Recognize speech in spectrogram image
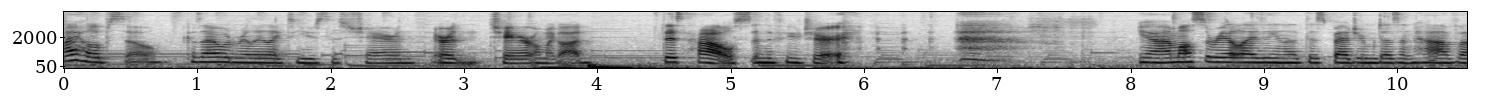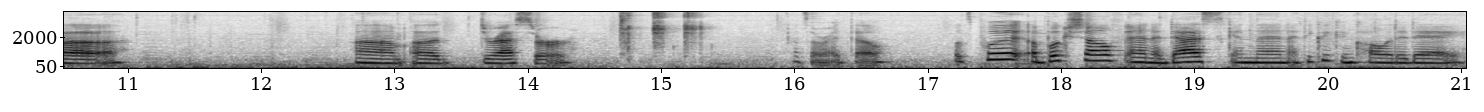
I hope so, because I would really like to use this chair, in the, or chair, oh my god, this house in the future. yeah, I'm also realizing that this bedroom doesn't have a, um, a dresser. That's alright though. Let's put a bookshelf and a desk, and then I think we can call it a day.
